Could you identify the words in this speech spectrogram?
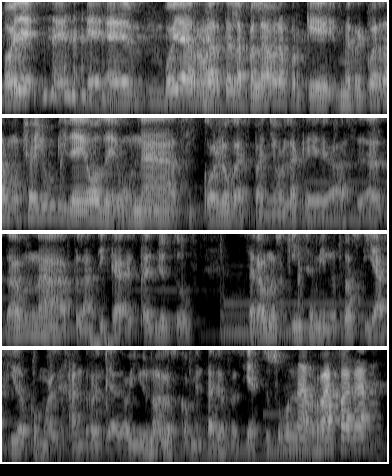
Oye, eh, eh, voy a robarte la palabra porque me recuerda mucho. Hay un video de una psicóloga española que da una plática, está en YouTube. Será unos 15 minutos y ha sido como Alejandro el día de hoy. Uno de los comentarios decía: Esto es una ráfaga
